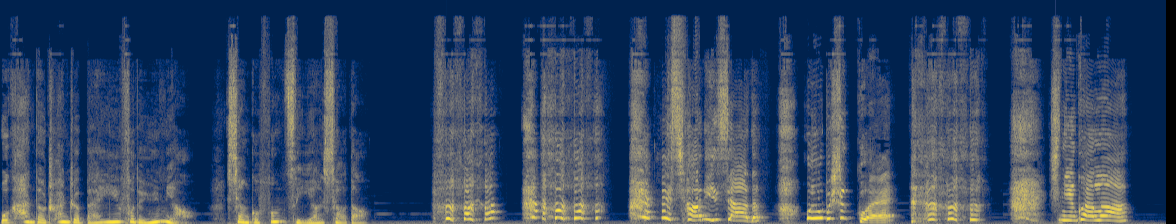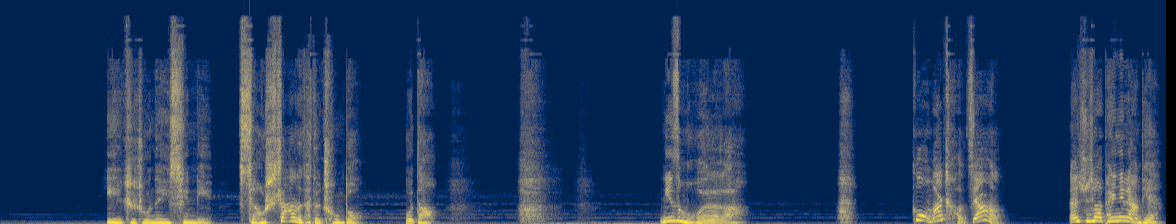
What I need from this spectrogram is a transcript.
我看到穿着白衣服的于淼，像个疯子一样笑道：“哈哈哈哈哈！瞧你吓的，我又不是鬼。”哈哈哈新年快乐！抑制住内心里想要杀了他的冲动，我道：“你怎么回来了？跟我妈吵架了，来学校陪你两天。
